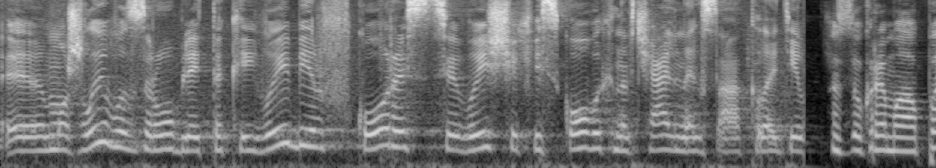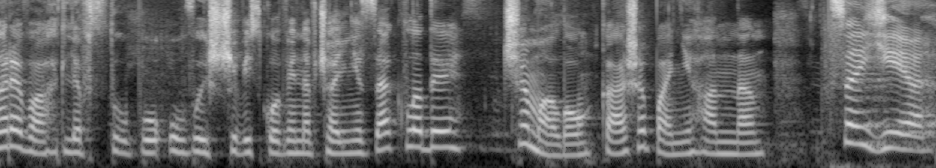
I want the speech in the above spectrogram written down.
е, можливо зроблять такий вибір в користь вищих військових навчальних закладів. Зокрема, переваг для вступу у вищі військові навчальні заклади чимало, каже пані Ганна. Це є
